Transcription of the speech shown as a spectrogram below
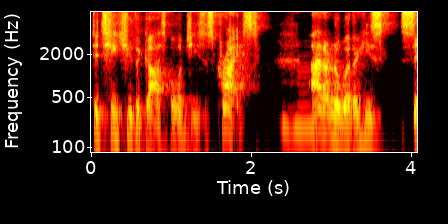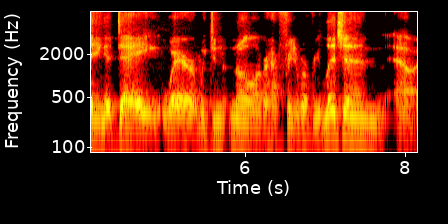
to teach you the gospel of Jesus Christ. Mm-hmm. I don't know whether he's seeing a day where we do no longer have freedom of religion, uh,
